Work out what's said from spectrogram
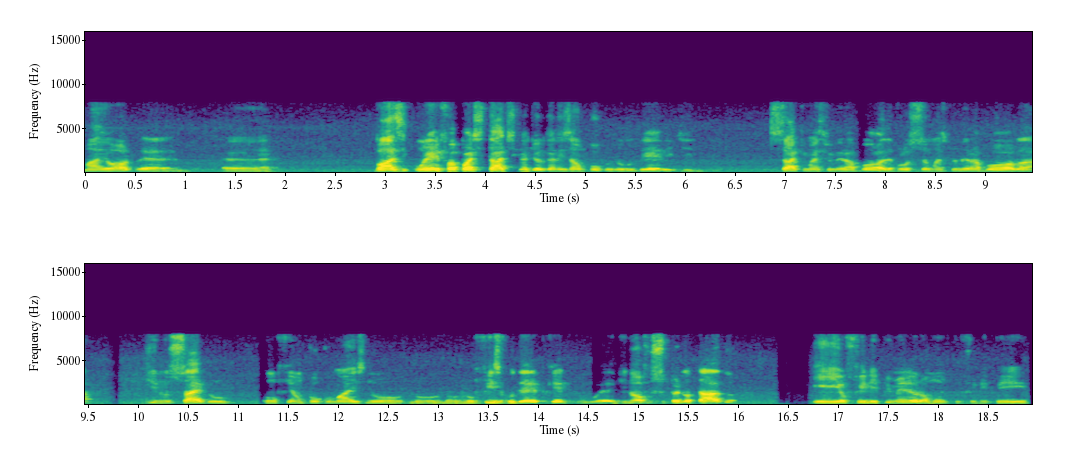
maior é, é, base com ele, foi a parte tática, de organizar um pouco o jogo dele, de saque mais primeira bola, devolução mais primeira bola, de no saibro confiar um pouco mais no, no, no, físico dele, porque, de novo, super dotado. E o Felipe melhorou muito. O Felipe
